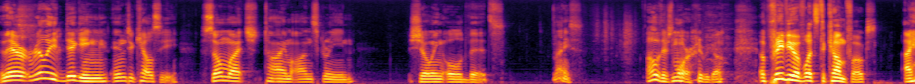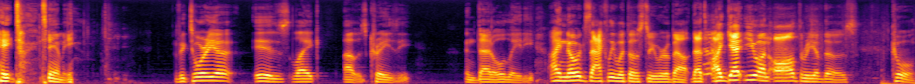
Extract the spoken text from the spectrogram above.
They're really digging into Kelsey. So much time on screen, showing old vids. Nice. Oh, there's more. Here we go. A preview of what's to come, folks. I hate Tammy. Victoria is like I was crazy. And that old lady. I know exactly what those three were about. That's I get you on all three of those. Cool.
